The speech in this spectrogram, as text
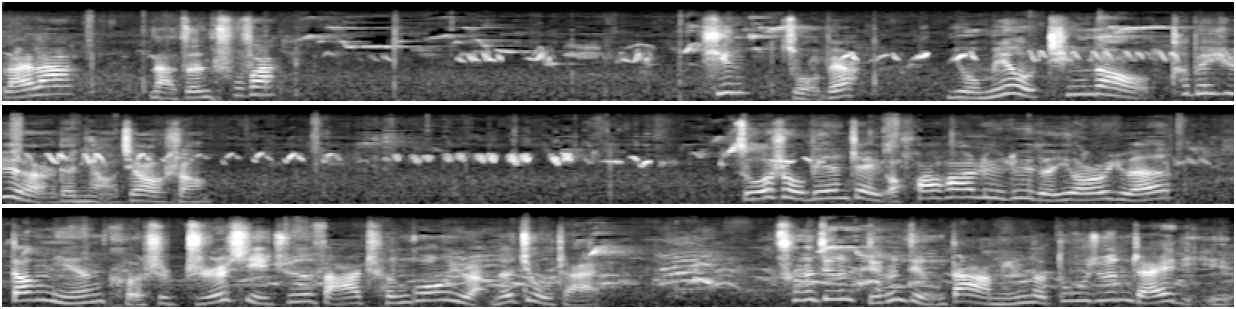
来啦，那咱出发。听左边，有没有听到特别悦耳的鸟叫声？左手边这个花花绿绿的幼儿园，当年可是直系军阀陈光远的旧宅，曾经鼎鼎大名的督军宅邸，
